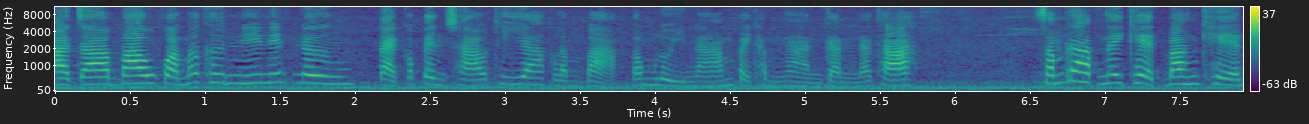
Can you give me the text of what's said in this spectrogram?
อาจจะเบากว่าเมื่อคืนนี้นิดนึง แต่ก็เป็นเช้าที่ยากลำบากต้องลุยน้ำไปทำงานกันนะคะสำหรับในเขตบางเขน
